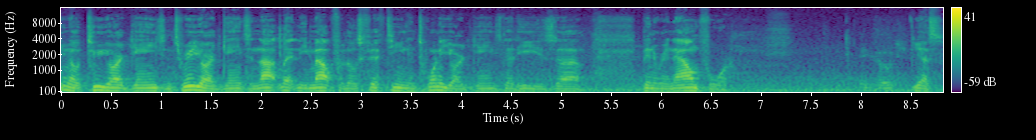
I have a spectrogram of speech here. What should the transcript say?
you know, two-yard gains and three-yard gains, and not letting him out for those 15 and 20-yard gains that he's uh, been renowned for. Hey, Coach. Yes.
